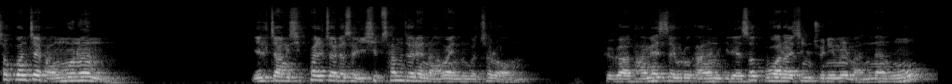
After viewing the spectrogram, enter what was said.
첫 번째 방문은 1장 18절에서 23절에 나와 있는 것처럼 그가 다메섹으로 가는 길에서 부활하신 주님을 만난 후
